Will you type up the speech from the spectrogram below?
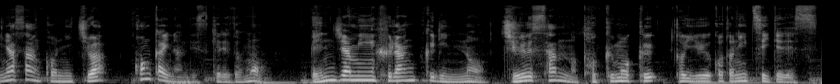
皆さんこんにちは今回なんですけれどもベンジャミン・フランクリンの13の特目ということについてです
